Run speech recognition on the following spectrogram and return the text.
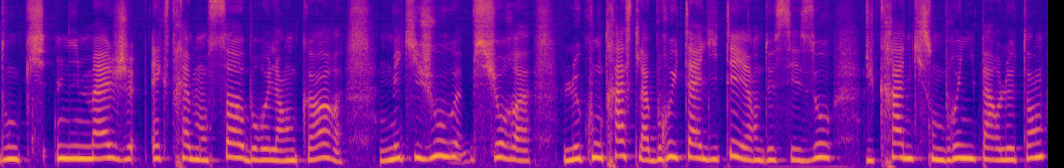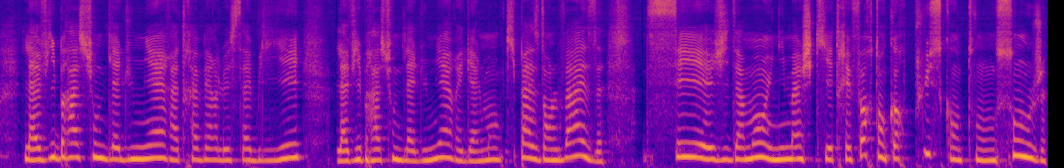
Donc une image extrêmement sobre là encore, mais qui joue sur euh, le contraste, la brutalité hein, de ces os du crâne qui sont brunis par le temps, la vibration de la lumière à travers le sablier, la vibration de la lumière également qui passe dans le vase. C'est évidemment une image qui est très forte, encore plus quand on songe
